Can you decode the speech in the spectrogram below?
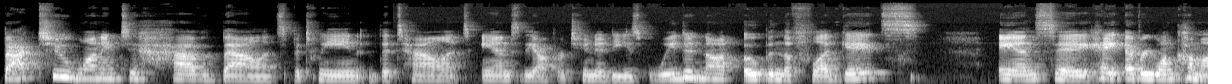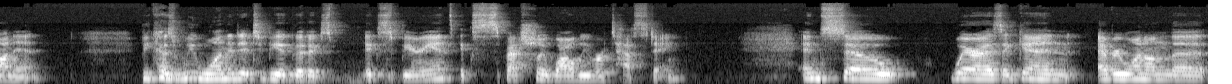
back to wanting to have balance between the talent and the opportunities. We did not open the floodgates and say, "Hey, everyone, come on in," because we wanted it to be a good ex- experience, especially while we were testing. And so, whereas again, everyone on the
